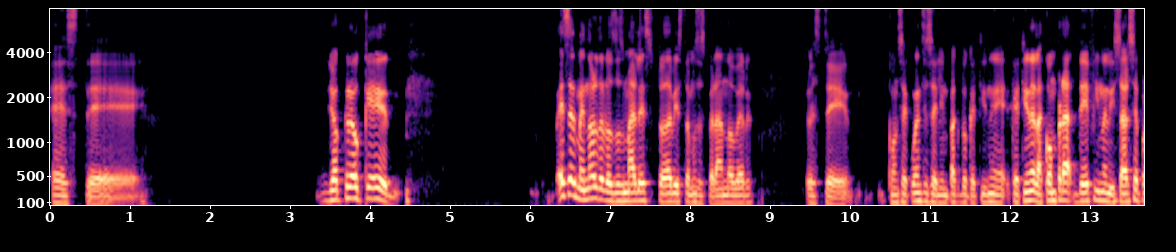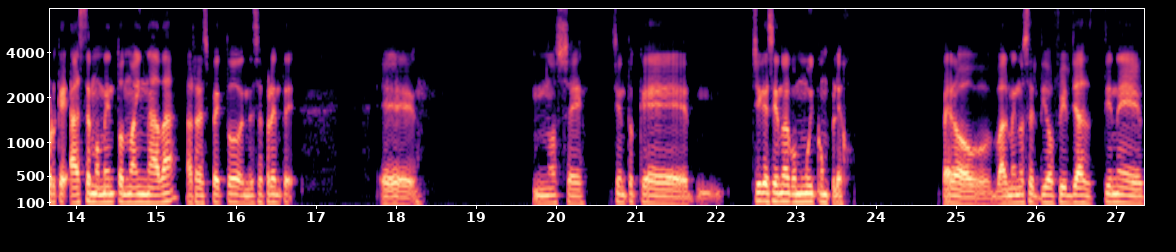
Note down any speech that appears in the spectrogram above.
Este. Yo creo que es el menor de los dos males. Todavía estamos esperando ver este, consecuencias, el impacto que tiene, que tiene la compra de finalizarse, porque hasta el momento no hay nada al respecto en ese frente. Eh, no sé, siento que sigue siendo algo muy complejo. Pero al menos el tío Phil ya tiene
